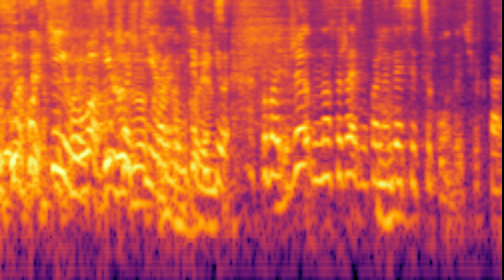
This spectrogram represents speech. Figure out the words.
Всі хотіли, всі хотіли, всі хотіли. Вже в нас лишається буквально 10 секундочок. Так.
